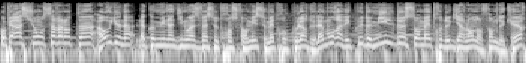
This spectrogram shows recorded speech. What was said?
Opération Saint-Valentin à Oyonnax. La commune indinoise va se transformer mettre aux couleurs de l'amour avec plus de 1200 mètres de guirlandes en forme de cœur.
